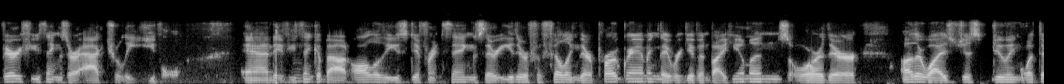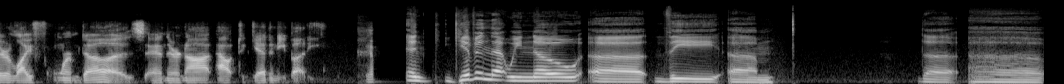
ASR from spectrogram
very few things are actually evil. And if you think about all of these different things, they're either fulfilling their programming they were given by humans or they're otherwise just doing what their life form does and they're not out to get anybody. Yep. And given that we know uh, the um, the uh,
